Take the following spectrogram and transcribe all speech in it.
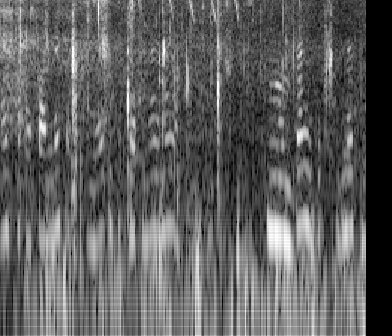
Ai sợ phần đấy, sợ phần đấy thì cục này nó là. Ừ, cái này cục này thì.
